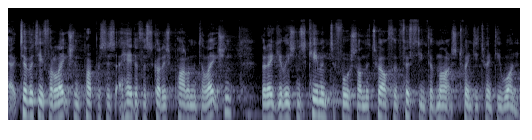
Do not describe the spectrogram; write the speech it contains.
activity for election purposes ahead of the Scottish Parliament election. The regulations came into force on the 12th and 15th of March 2021.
